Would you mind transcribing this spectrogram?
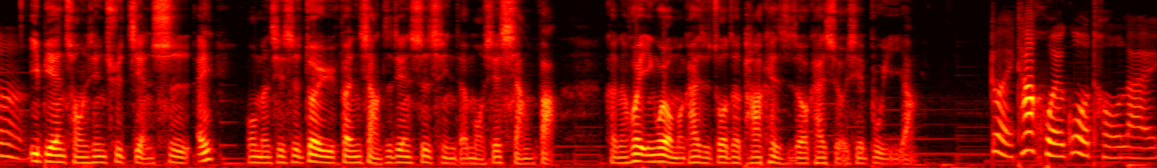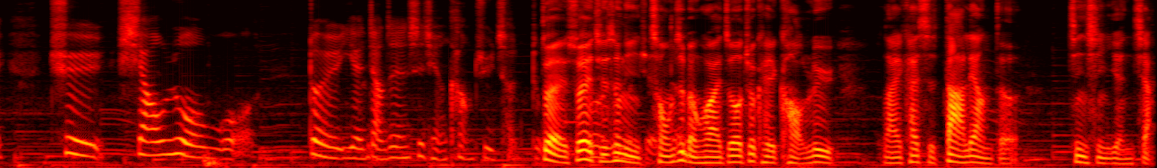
嗯，一边重新去检视，哎，我们其实对于分享这件事情的某些想法，可能会因为我们开始做这 podcast 之后，开始有一些不一样。对，他回过头来去削弱我对于演讲这件事情的抗拒程度。对，所以其实你从日本回来之后，就可以考虑来开始大量的。进行演讲，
